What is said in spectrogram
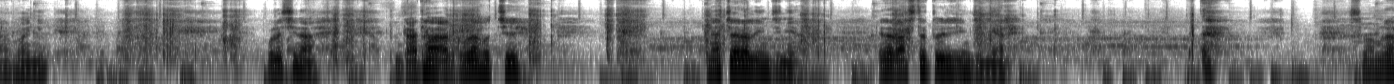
আর ভয় নেই বলেছি না, গাধা আর ঘোড়া হচ্ছে ন্যাচারাল ইঞ্জিনিয়ার এরা রাস্তা তৈরির ইঞ্জিনিয়ার সো আমরা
